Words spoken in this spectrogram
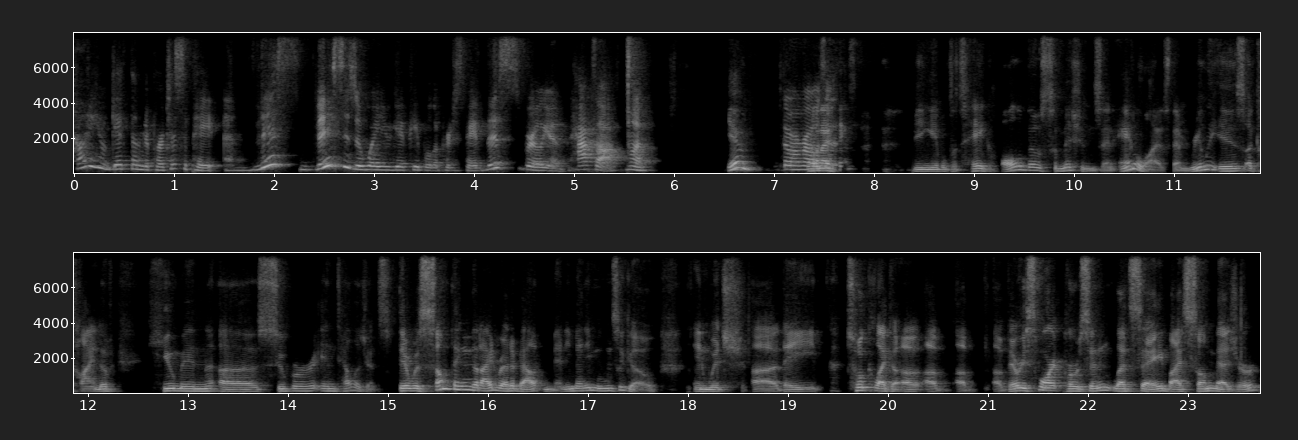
how do you get them to participate? And this this is a way you get people to participate. This is brilliant. Hats off. Yeah. Throwing roses. Well, I think being able to take all of those submissions and analyze them really is a kind of human uh, super intelligence. There was something that I'd read about many, many moons ago in which uh, they took like a, a, a, a, very smart person, let's say by some measure,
